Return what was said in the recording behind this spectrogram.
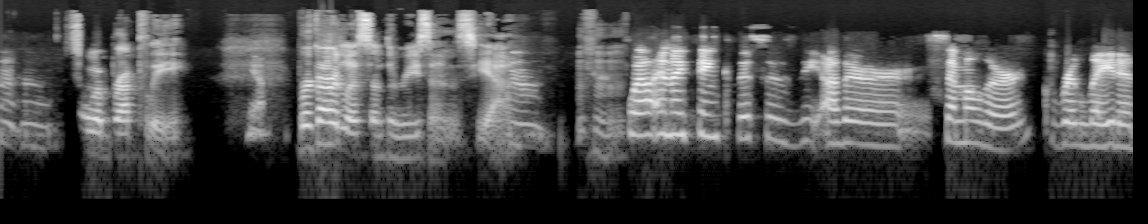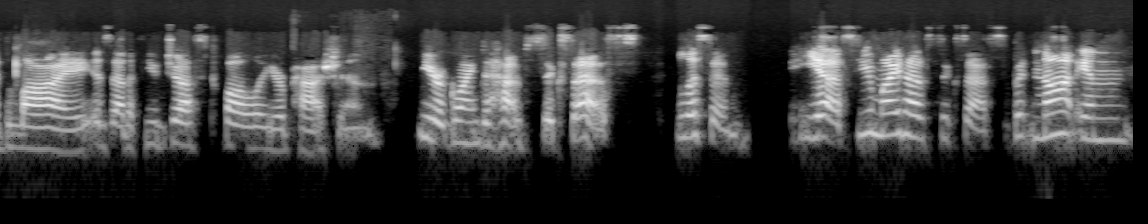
mm-hmm. so abruptly yeah regardless of the reasons yeah mm. Mm-hmm. well and i think this is the other similar related lie is that if you just follow your passion you're going to have success. Listen yes you might have success but not in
